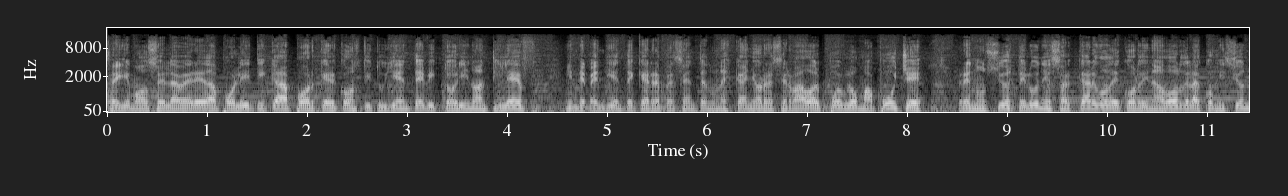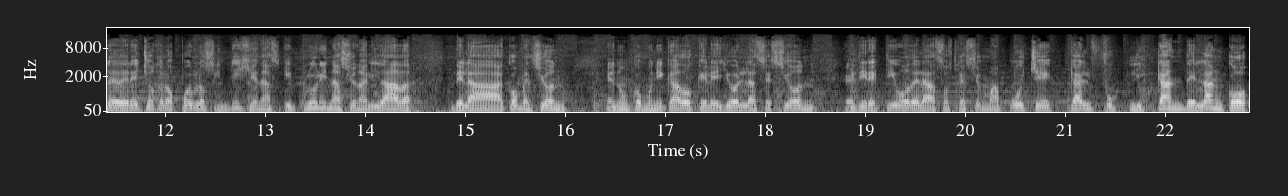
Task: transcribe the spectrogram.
Seguimos en la vereda política porque el constituyente Victorino Antilef independiente que representa en un escaño reservado al pueblo mapuche, renunció este lunes al cargo de coordinador de la Comisión de Derechos de los Pueblos Indígenas y Plurinacionalidad de la Convención. En un comunicado que leyó en la sesión, el directivo de la Asociación Mapuche, Calfulicán de Lanco,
